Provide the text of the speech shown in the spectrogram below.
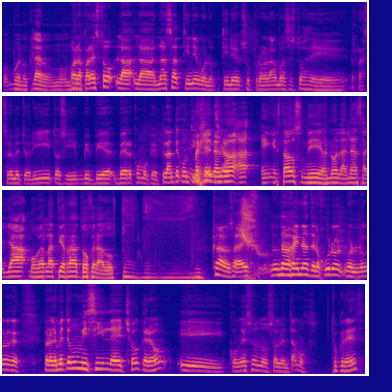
Bueno, claro, no, no- Ahora, para esto, la, la NASA tiene, bueno, tiene sus programas estos de rastreo de meteoritos y vi- vi- ver como que plan de contingencia. Imagina, ¿no? Ah, En Estados Unidos, ¿no? La NASA, ya mover la Tierra a 2 grados. Claro, o sea, es una vaina, te lo juro, bueno, no creo que... Pero le meten un misil, de hecho, creo, y con eso nos solventamos. ¿Tú crees?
